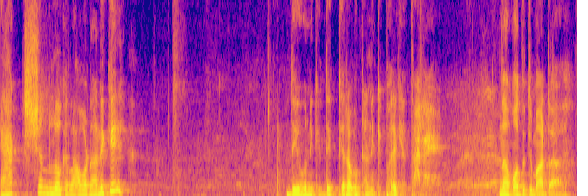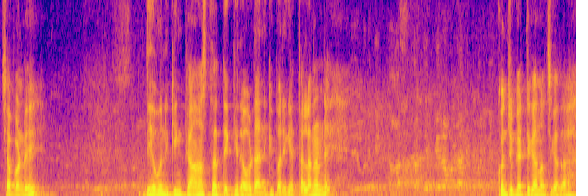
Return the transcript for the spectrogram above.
యాక్షన్లోకి రావడానికి దేవునికి దగ్గర అవ్వడానికి పరిగెత్తాలి. నా మొదటి మాట చెప్పండి. దేవునికి ఇంకాస్త దగ్గర అవ్వడానికి పరిగెత్తాలనండి? కొంచెం గట్టిగా అనొచ్చు కదా.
